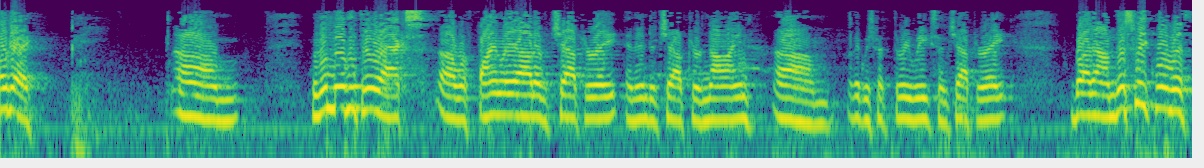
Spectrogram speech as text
Okay. Um, we've been moving through Acts. Uh, we're finally out of chapter 8 and into chapter 9. Um, I think we spent three weeks in chapter 8. But um, this week we're with,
